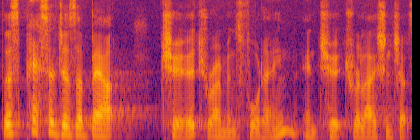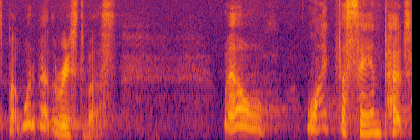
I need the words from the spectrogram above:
This passage is about church, Romans 14, and church relationships. But what about the rest of us? Well, like the sandpit,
